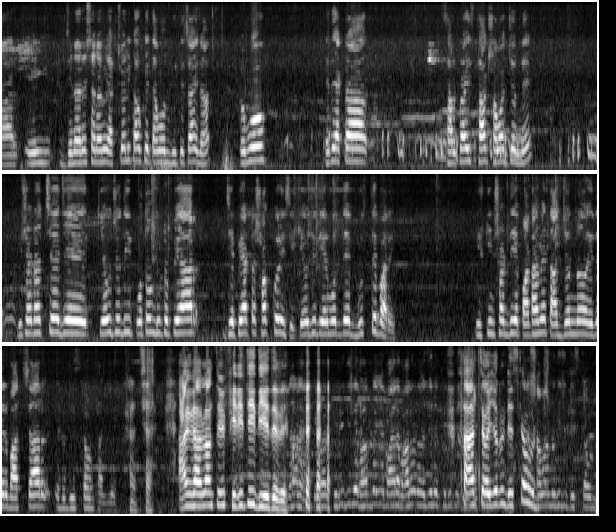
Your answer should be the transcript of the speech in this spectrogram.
আর এই জেনারেশান আমি অ্যাকচুয়ালি কাউকে তেমন দিতে চাই না। তবুও এতে একটা সারপ্রাইজ থাক সবার জন্যে। বিষয়টা হচ্ছে যে, কেউ যদি প্রথম দুটো পেয়ার যে পেয়ারটা শখ করেছি, কেউ যদি এর মধ্যে বুঝতে পারে স্ক্রিনশট দিয়ে পাঠাবে তার জন্য এদের বাচ্চার একটু ডিসকাউন্ট থাকবে। আচ্ছা আমি ভাবলাম তুমি ফ্রিতেই দিয়ে দেবে। না না এবার ফ্রি দিলে ভাববে যে বাইরে ভালো ওই জন্য ফ্রি আচ্ছা ওই জন্য ডিসকাউন্ট সামান্য কিছু ডিসকাউন্ট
